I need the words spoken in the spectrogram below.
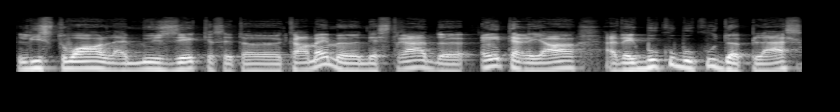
l'histoire, la musique. C'est un, quand même une estrade intérieure avec beaucoup, beaucoup de place.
